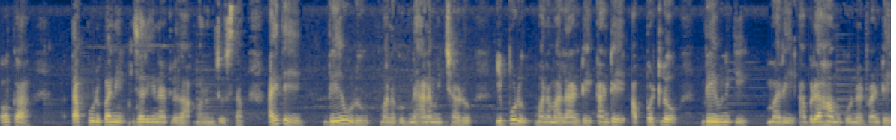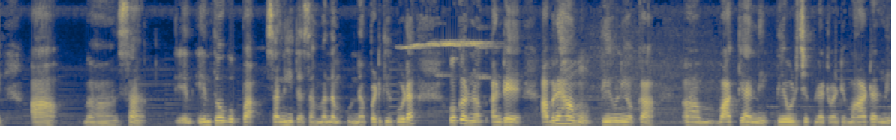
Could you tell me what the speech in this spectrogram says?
ఒక తప్పుడు పని జరిగినట్లుగా మనం చూస్తాం. అయితే దేవుడు మనకు జ్ఞానం ఇచ్చాడు ఇప్పుడు మనం అలాంటి అంటే అప్పట్లో దేవునికి మరి అబ్రహాంకు ఉన్నటువంటి ఆ స ఎంతో గొప్ప సన్నిహిత సంబంధం ఉన్నప్పటికీ కూడా ఒకరినొ అంటే అబ్రహాము దేవుని యొక్క వాక్యాన్ని దేవుడు చెప్పినటువంటి మాటల్ని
